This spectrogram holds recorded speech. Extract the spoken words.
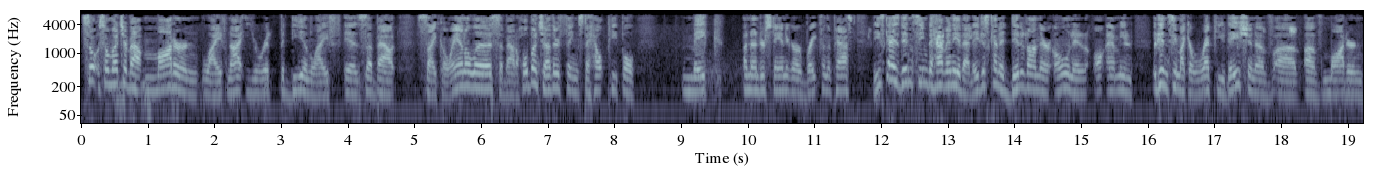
So so much about modern life, not Euripidean life, is about psychoanalysts, about a whole bunch of other things to help people make an understanding or a break from the past. These guys didn't seem to have any of that. They just kind of did it on their own, and all, I mean, it didn't seem like a repudiation of uh, of modern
